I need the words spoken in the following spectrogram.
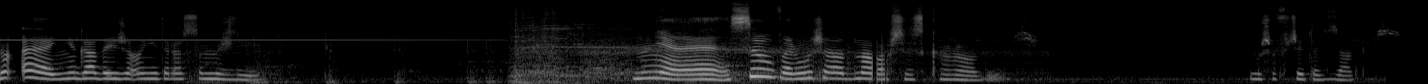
No ej, nie gadaj, że oni teraz są źli. No nie, super, muszę od nowa wszystko robić. Muszę wczytać zapis.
